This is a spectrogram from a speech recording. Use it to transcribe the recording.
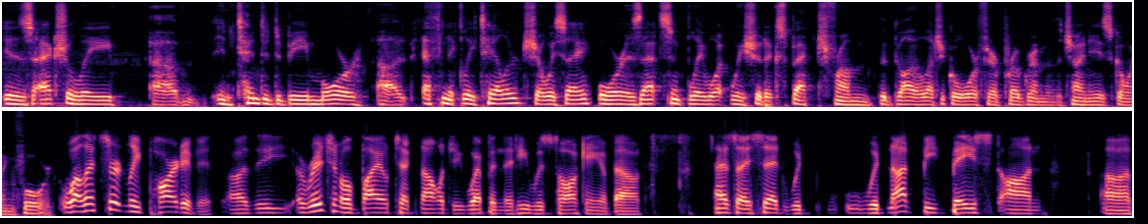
is actually um, intended to be more uh, ethnically tailored, shall we say? Or is that simply what we should expect from the biological warfare program of the Chinese going forward? Well, that's certainly part of it. Uh, the original biotechnology weapon that he was talking about, as I said, would would not be based on uh,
